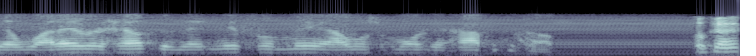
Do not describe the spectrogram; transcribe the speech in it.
that whatever help that they need from me, I was more than happy to help. Okay.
